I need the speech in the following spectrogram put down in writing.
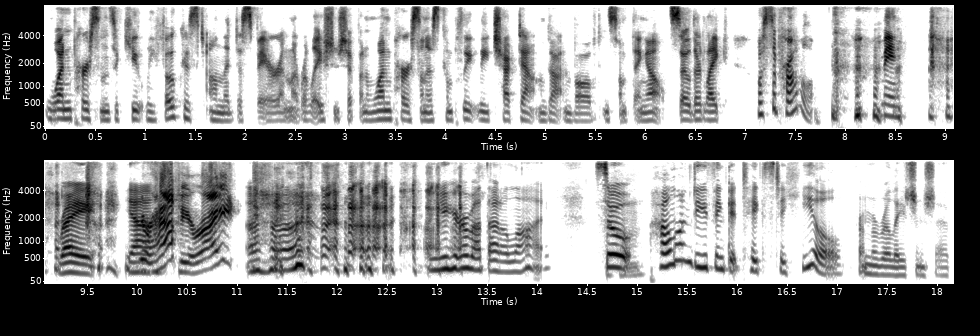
one person's acutely focused on the despair in the relationship, and one person is completely checked out and got involved in something else. So they're like, what's the problem? I mean, Right. Yeah. you're happy, right? Uh-huh. You hear about that a lot. So, Mhm. how long do you think it takes to heal from a relationship?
